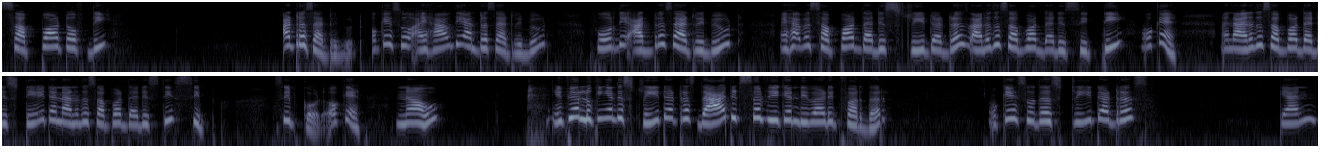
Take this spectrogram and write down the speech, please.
subpart of the address attribute. Okay so i have the address attribute. For the address attribute I have a subpart that is street address, another subpart that is city, okay, and another subpart that is state, and another subpart that is the zip, zip code, okay. Now, if you are looking at the street address, that itself you can divide it further, okay. So the street address can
